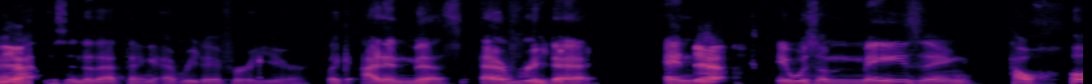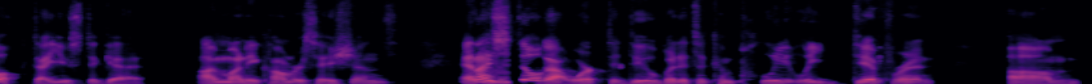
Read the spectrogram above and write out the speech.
And yeah. I listened to that thing every day for a year. Like I didn't miss every day. And yeah. it was amazing how hooked I used to get on money conversations. And I mm. still got work to do, but it's a completely different um,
